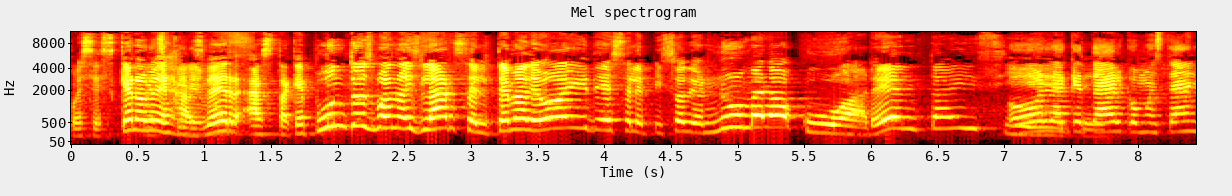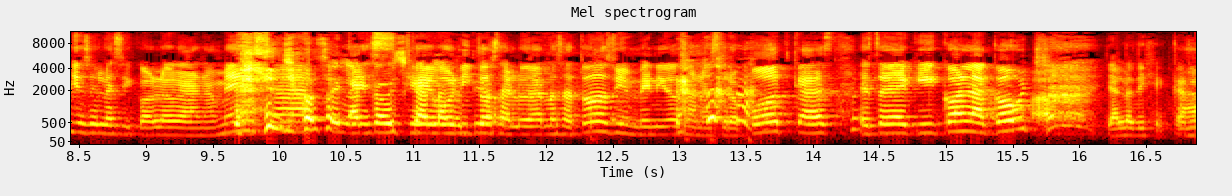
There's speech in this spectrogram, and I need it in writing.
Pues es que no me dejas ver hasta qué punto es bueno aislarse. El tema de hoy es el episodio número 47. Hola, ¿qué tal? ¿Cómo están? Yo soy la psicóloga Ana Mesa. Yo soy la Es- coach Qué Carla bonito Gutiérrez. saludarlos a todos. Bienvenidos a nuestro podcast. Estoy aquí con la coach. Ya lo dije, Carla.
